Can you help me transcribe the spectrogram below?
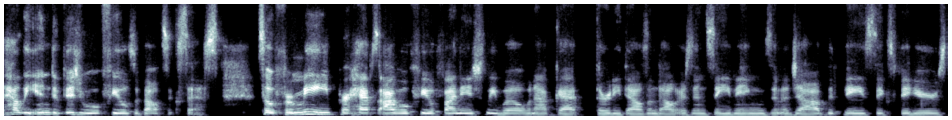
how the individual feels about success. So for me, perhaps I will feel financially well when I've got $30,000 in savings and a job that pays six figures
